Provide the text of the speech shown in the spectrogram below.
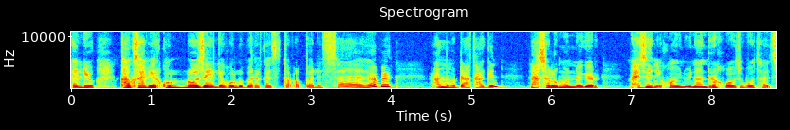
ፀልዩ ካብ እግዚኣብሔር ኩሉ ዘለ ኩሉ በረከት ዝተቐበለ ሰብ ኣብ መወዳእታ ግን ናይ ሰሎሞን ነገር መሕዘኒ ኮይኑ ኢና ንረክቦ ኣብዚ ቦታ እዚ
